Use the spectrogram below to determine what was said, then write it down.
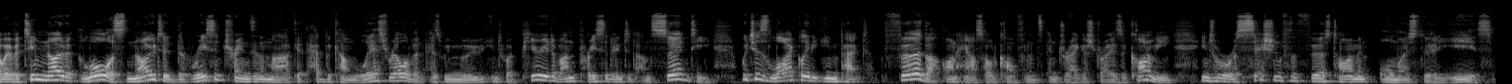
However, Tim noted, Lawless noted that recent trends in the market have become less relevant as we move into a period of unprecedented uncertainty, which is likely to impact further on household confidence and drag Australia's economy into a recession for the first time in almost 30 years.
